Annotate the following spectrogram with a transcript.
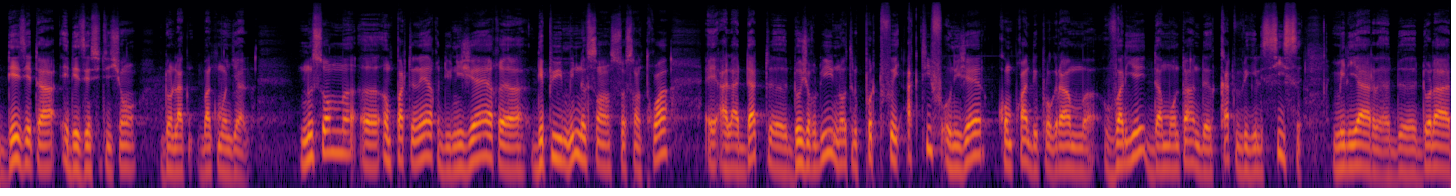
des États et des institutions, dont la Banque mondiale. Nous sommes un partenaire du Niger depuis 1963 et à la date euh, d'aujourd'hui, notre portefeuille actif au Niger comprend des programmes variés d'un montant de 4,6 milliards de dollars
